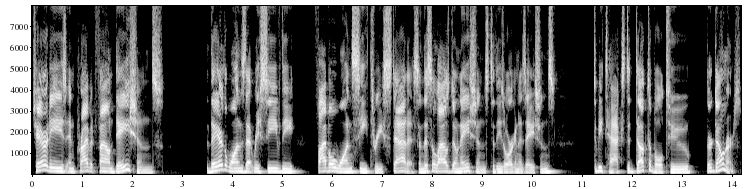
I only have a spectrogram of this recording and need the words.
charities and private foundations, they're the ones that receive the 501c3 status. And this allows donations to these organizations to be tax deductible to their donors.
